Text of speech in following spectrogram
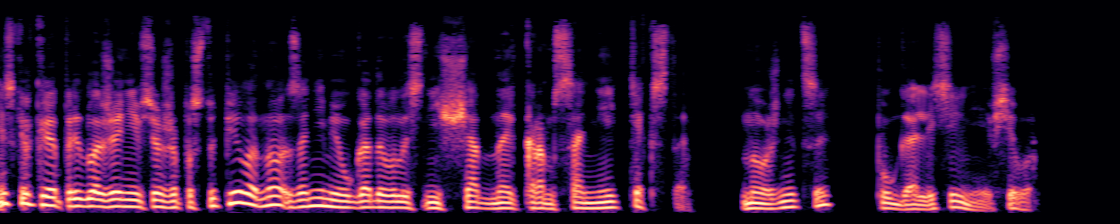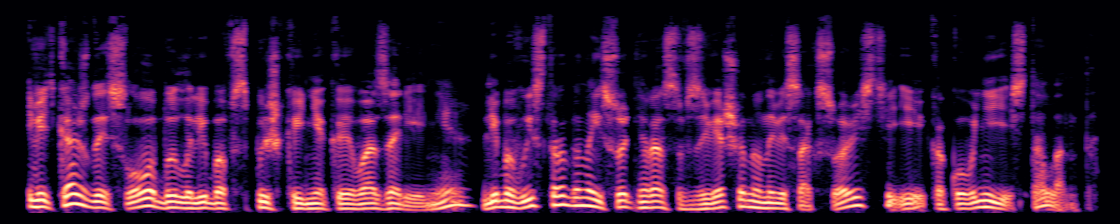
Несколько предложений все же поступило, но за ними угадывалось нещадное кромсание текста. Ножницы, пугали сильнее всего. Ведь каждое слово было либо вспышкой некоего озарения, либо выстрадано и сотни раз взвешено на весах совести и какого не есть таланта.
